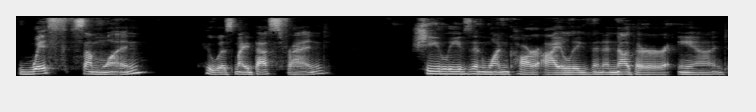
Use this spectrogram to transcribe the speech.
with someone who was my best friend. She leaves in one car, I leave in another, and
